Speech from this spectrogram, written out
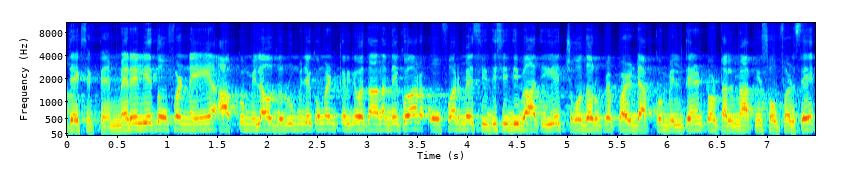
देख सकते हैं, मेरे लिए तो ऑफ़र नहीं है, आपको मिला हो ज़रूर मुझे कमेंट करके बताना। देखो यार ऑफ़र में सीधी सीधी बात ये चौदह रुपए पर डे आपको मिलते हैं टोटल में आप इस ऑफ़र से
